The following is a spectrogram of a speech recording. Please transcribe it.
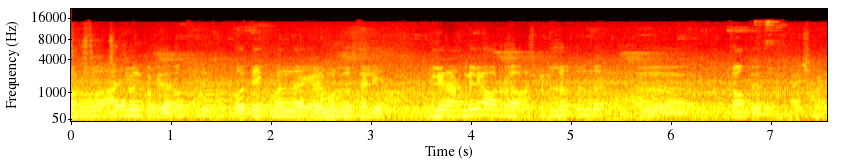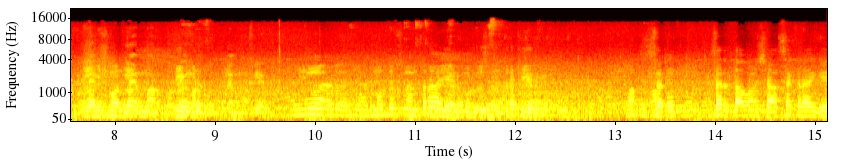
ಅವರು ಅರ್ಜಿಯನ್ನು ಕೊಟ್ಟಿದ್ದಾರೆ. ಬಹುತೇಕ ಒಂದು ಎರಡು ಮೂರು ದಿವಸದಲ್ಲಿ ಕ್ಲಿಯರ್ ಆದಮೇಲೆ ಅವ್ರ ಹಾಸ್ಪಿಟಲ್ದವ್ರು ತಂದು ಜವಾಬ್ದಾರಿ ಆಯುಷ್ಮಾನ್. ಆಯುಷ್ಮಾನ್ ಕ್ಲೇಮ್ ಮಾಡ್ಬೋದು. ಇನ್ನು ಎರಡು ಎರಡು ಮೂರು ದಿವಸ ನಂತರ ಎರಡು ಮೂರು ದಿವಸ ನಂತರ ಕ್ಲಿಯರ್ ಸರ್ ಸರ್ ತಾವು ಶಾಸಕರಾಗಿ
